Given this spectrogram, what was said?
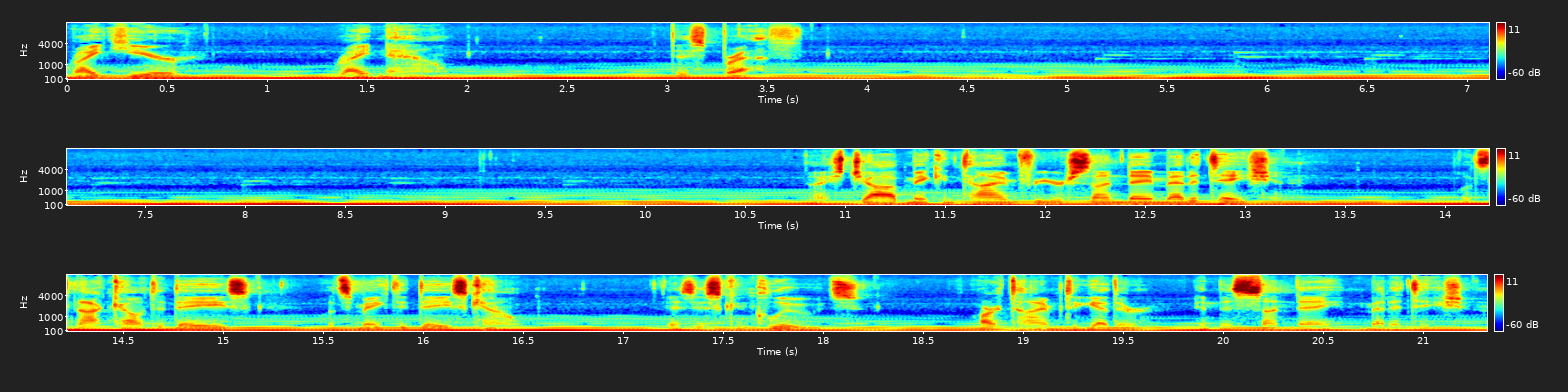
Right here, right now. This breath. Nice job making time for your Sunday meditation. Let's not count the days, let's make the days count as this concludes our time together in this Sunday meditation.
